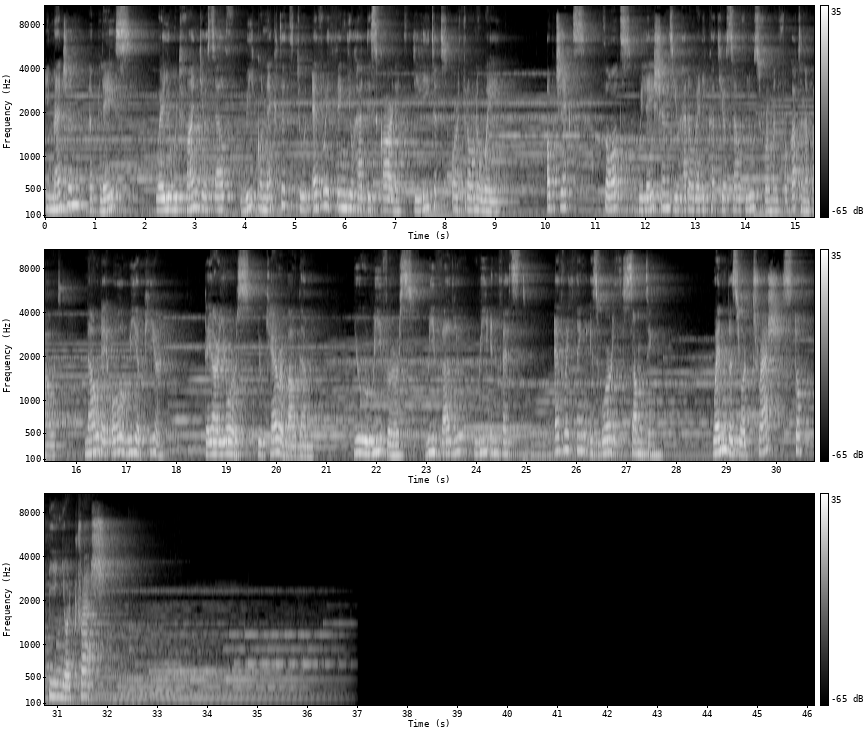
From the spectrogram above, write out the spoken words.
Imagine a place where you would find yourself reconnected to everything you had discarded, deleted, or thrown away. Objects, thoughts, relations you had already cut yourself loose from and forgotten about. Now they all reappear. They are yours, you care about them. You reverse, revalue, reinvest. Everything is worth something. When does your trash stop being your trash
